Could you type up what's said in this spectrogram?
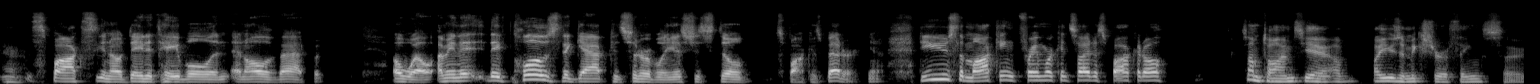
yeah. Spock's, you know, data table and, and all of that. But oh well. I mean, they, they've closed the gap considerably. It's just still Spock is better. You know. Do you use the mocking framework inside of Spock at all? Sometimes, yeah. I've, I use a mixture of things. So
